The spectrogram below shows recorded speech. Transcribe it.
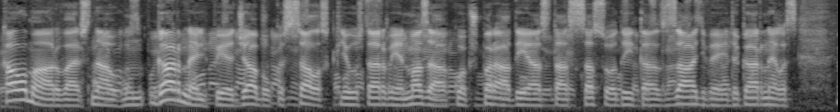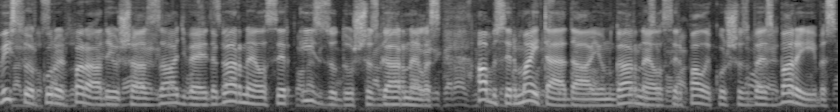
Kalmāru vairs nav, un garneļi pie džabu Amerikas salas kļūst arvien mazāk, kopš parādījās tās sasodītās zāģveida garneles. Visur, kur ir parādījušās zāģveida garneles, ir izzudušas garneles. Abas ir maitēdāji un garneles ir palikušas bez barības.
